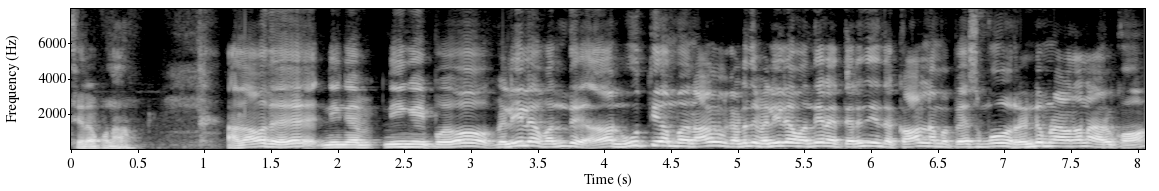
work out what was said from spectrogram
சிறப்புண்ணா. அதாவது நீங்கள் நீங்கள் இப்போ வெளியில் வந்து அதாவது நூற்றி ஐம்பது நாட்கள் கடந்து வெளியில் வந்து எனக்கு தெரிஞ்சு இந்த கால் நம்ம பேசும்போது ரெண்டு மணி நேரம் தானே இருக்கும்.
